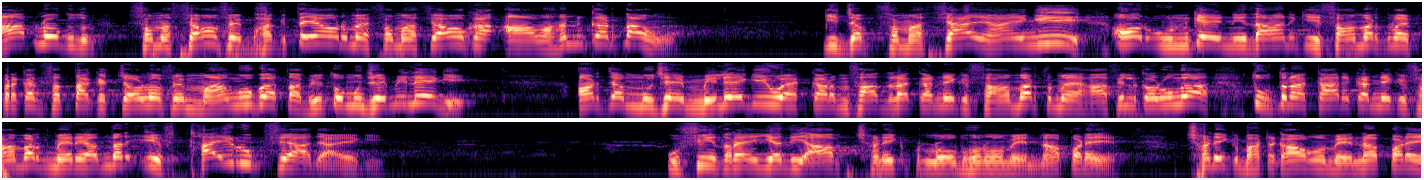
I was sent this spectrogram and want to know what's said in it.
आप लोग समस्याओं से भगते हैं और मैं समस्याओं का आह्वान करता हूँ कि जब समस्याएँ आएँगी और उनके निदान की सामर्थ्य मैं प्रकट सत्ता के चरणों से मांगूँगा, तभी तो मुझे मिलेगी। और जब मुझे मिलेगी वह कर्म साधना करने की सामर्थ्य मैं हासिल करूँगा तो उतना कार्य करने की सामर्थ्य मेरे अंदर स्थायी रूप से आ जाएगी। उसी तरह यदि आप क्षणिक प्रलोभनों में न पड़े, क्षणिक भटकाओं में न पड़े,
